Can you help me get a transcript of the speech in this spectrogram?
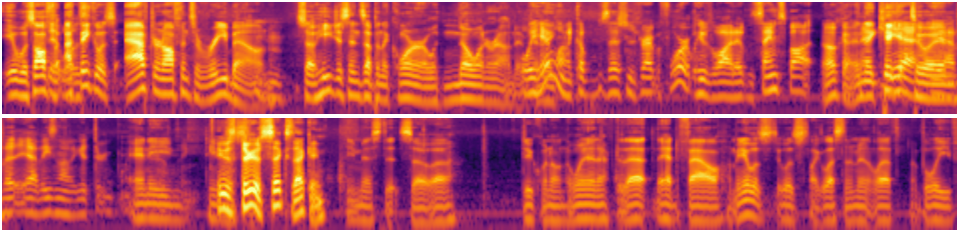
it was off. It I think it was after an offensive rebound. So he just ends up in the corner with no one around him. Well, he And had they- one a couple possessions right before it. He was wide open, same spot. Okay, I and they think. kick it to him. Yeah, but yeah, but he's not a good three point. and he He was three it. of six that game. He missed it. So uh, Duke went on to win. After that, they had to foul. I mean, it was it was like less than a minute left, I believe.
